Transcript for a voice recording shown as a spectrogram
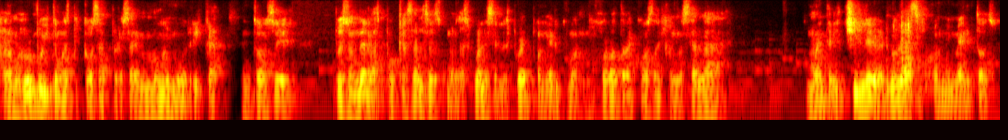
a lo mejor un poquito más picosa, pero sabe muy muy rica. Entonces, pues son de las pocas salsas como las cuales se les puede poner como a lo mejor otra cosa que no sea la como entre chile, verduras y condimentos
